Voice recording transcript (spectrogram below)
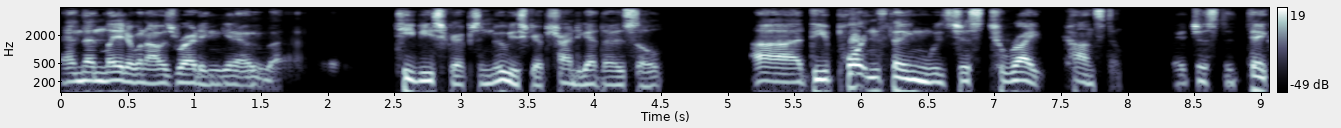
And then later when I was writing, you know, uh, TV scripts and movie scripts, trying to get those sold. Uh, the important thing was just to write constantly. It just it take,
